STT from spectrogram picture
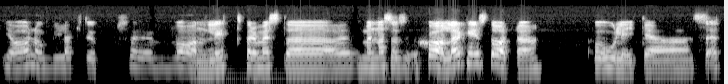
jag har nog lagt upp eh, vanligt för det mesta. Men alltså sjalar kan ju starta på olika sätt.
